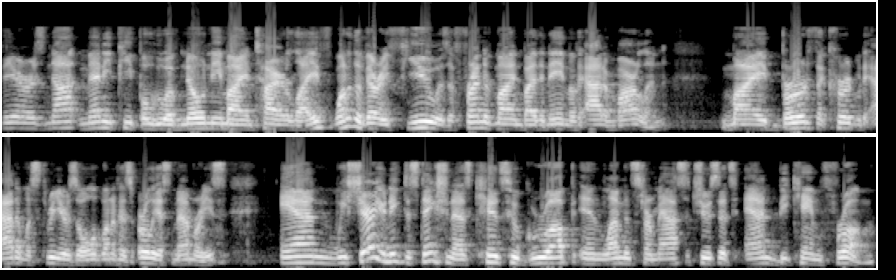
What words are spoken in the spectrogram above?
There's not many people who have known me my entire life. One of the very few is a friend of mine by the name of Adam Marlin. My birth occurred when Adam was three years old, one of his earliest memories. And we share a unique distinction as kids who grew up in Leominster, Massachusetts, and became frum.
